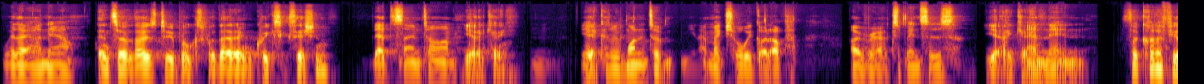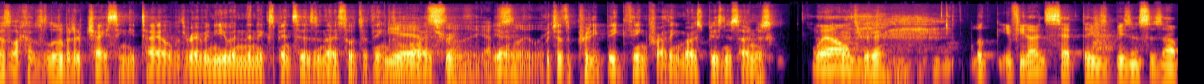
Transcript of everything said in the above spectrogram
where they are now And so those two books were that in quick succession. at the same time. Yeah. Okay. Yeah, because we wanted to, you know, make sure we got up over our expenses, Yeah. Okay. and then so it kind of feels like it was a little bit of chasing your tail with revenue and then expenses and those sorts of things all the way absolutely, through. absolutely. Yeah, which is a pretty big thing for I think most business owners. well, go through that. look, if you don't set these businesses up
